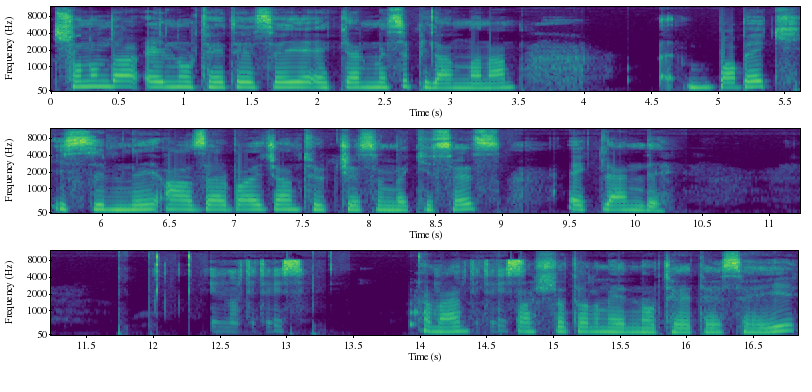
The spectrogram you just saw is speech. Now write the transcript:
Sonunda Elnur TTS'ye eklenmesi planlanan Babek isimli Azerbaycan Türkçesindeki ses eklendi. Elnur TTS. Hemen başlatalım Elnur TTS'yi.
